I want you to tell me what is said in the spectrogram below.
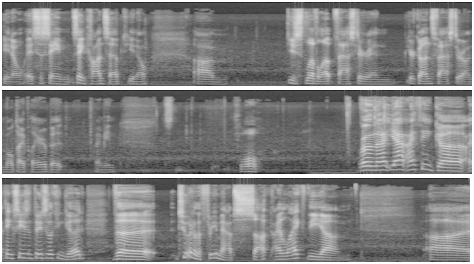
You know, it's the same same concept. You know, um, you just level up faster and your guns faster on multiplayer. But I mean, whoa. Other than that, yeah, I think uh, I think season three is looking good. The two out of the three maps sucked. I like the um, uh,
